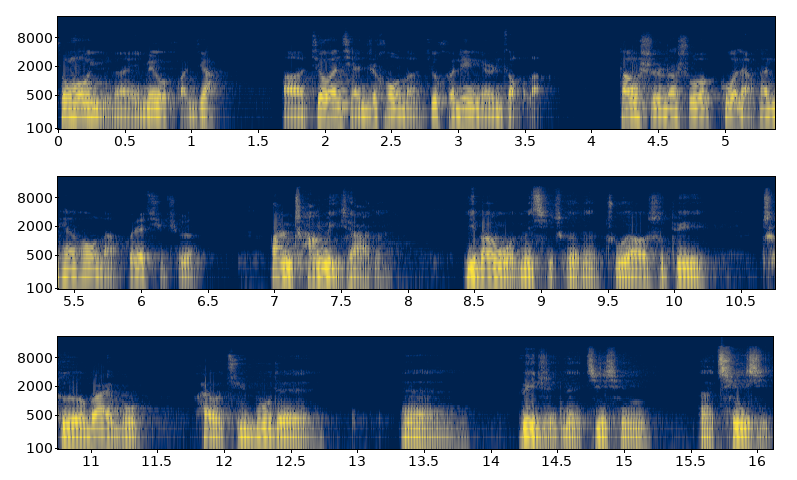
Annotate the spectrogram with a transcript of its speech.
钟某宇呢也没有还价，啊交完钱之后呢就和另一个人走了，当时呢说过两三天后呢回来取车。按常理下呢，一般我们洗车呢主要是对车外部还有局部的呃位置呢进行啊清洗，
